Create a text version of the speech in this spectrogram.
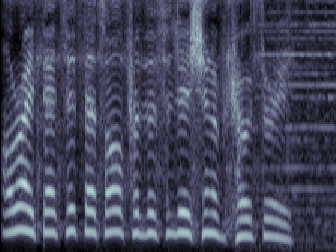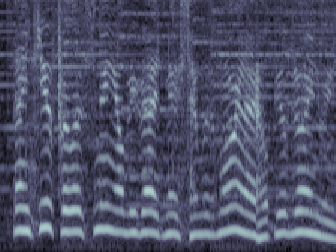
Alright, that's it. That's all for this edition of Code 3. Thank you for listening. I'll be back next time with more, and I hope you'll join me.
